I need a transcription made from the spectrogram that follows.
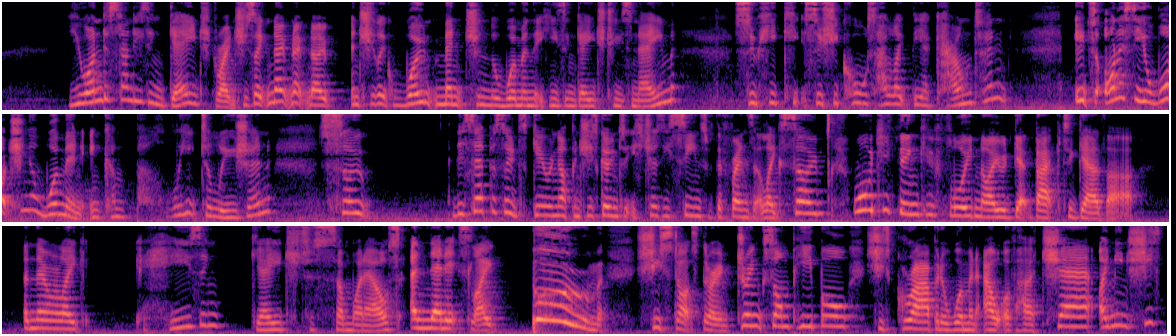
You understand he's engaged, right? And she's like, nope, nope, nope. And she like won't mention the woman that he's engaged to's name. So he, so she calls her like the accountant. It's honestly, you're watching a woman in complete delusion. So this episode's gearing up and she's going to she has these scenes with the friends that are like so what would you think if floyd and i would get back together? And they were like he's engaged to someone else. And then it's like boom! She starts throwing drinks on people. She's grabbing a woman out of her chair. I mean she's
